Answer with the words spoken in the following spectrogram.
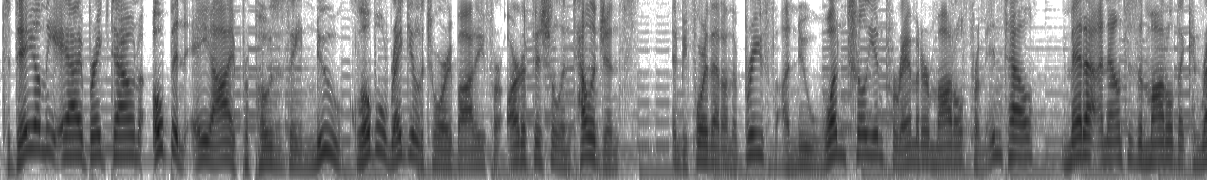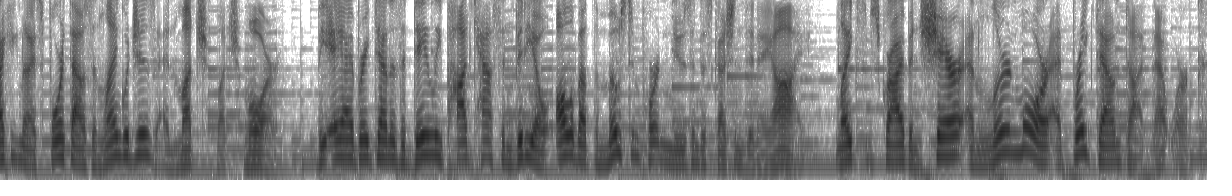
Today on the AI Breakdown, OpenAI proposes a new global regulatory body for artificial intelligence. And before that, on the brief, a new 1 trillion parameter model from Intel. Meta announces a model that can recognize 4,000 languages, and much, much more. The AI Breakdown is a daily podcast and video all about the most important news and discussions in AI. Like, subscribe, and share, and learn more at breakdown.network.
